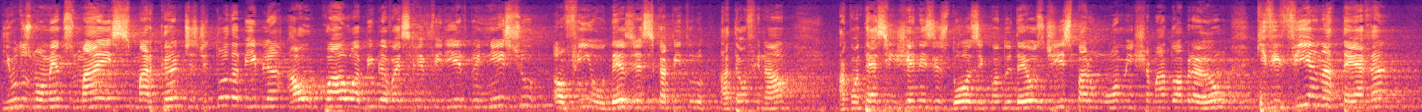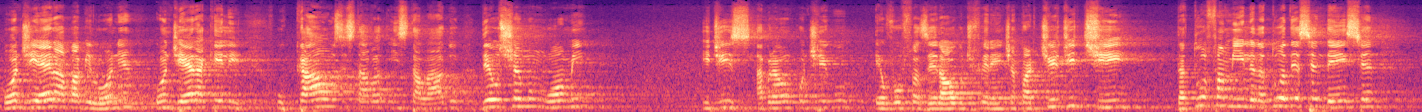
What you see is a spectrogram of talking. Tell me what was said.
E um dos momentos mais marcantes de toda a Bíblia, ao qual a Bíblia vai se referir do início ao fim, ou desde esse capítulo até o final, acontece em Gênesis 12, quando Deus diz para um homem chamado Abraão, que vivia na terra onde era a Babilônia, onde era aquele o caos estava instalado, Deus chama um homem e diz: Abraão, contigo eu vou fazer algo diferente a partir de ti, da tua família, da tua descendência,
